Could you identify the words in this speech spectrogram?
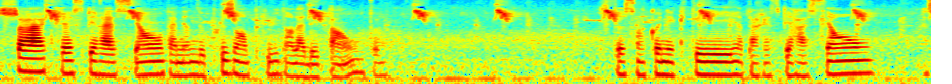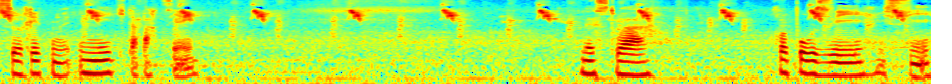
Chaque respiration t'amène de plus en plus dans la détente. Tu te sens connecté à ta respiration, à ce rythme inné qui t'appartient. Laisse-toi reposer ici.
